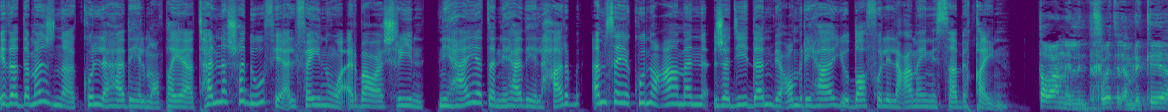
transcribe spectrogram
إذا دمجنا كل هذه المعطيات هل نشهد في 2024 نهاية لهذه الحرب أم سيكون عاما جديدا بعمرها يضاف للعامين السابقين؟ طبعا الانتخابات الأمريكية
